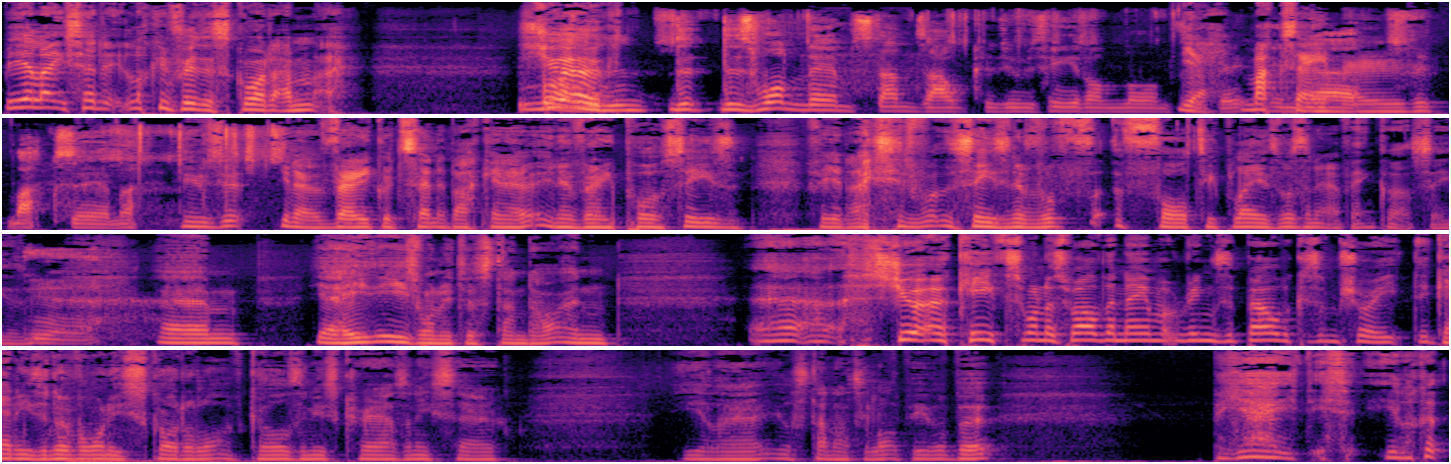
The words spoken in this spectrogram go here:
But yeah, like you said, looking through the squad, I'm Stuart Well, Oak- there's one name stands out because he was here on loan. Yeah, bit Max uh, Ehmer, a- Max Ehmer. who's a, you know a very good centre back in a in a very poor season for United. What the season of of forty players wasn't it? I think that season. Yeah. Um, yeah, he, he's wanted to stand out, and uh, Stuart O'Keefe's one as well. The name that rings a bell because I'm sure he, again he's another one who's scored a lot of goals in his career, hasn't he? So he'll uh, he'll stand out to a lot of people. But but yeah, you look at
